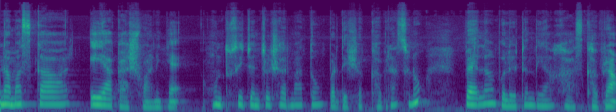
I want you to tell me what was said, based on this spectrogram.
ਨਮਸਕਾਰ, ਇਹ ਆਕਾਸ਼ਵਾਣੀ ਹੈ। ਹੁਣ ਤੁਸੀਂ ਚੰਚਲ ਸ਼ਰਮਾ ਤੋਂ ਪ੍ਰਦੇਸ਼ਕ ਖਬਰਾਂ ਸੁਣੋ। ਪਹਿਲਾਂ ਬੁਲੇਟਿਨ ਦੀਆਂ ਖਾਸ ਖਬਰਾਂ।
